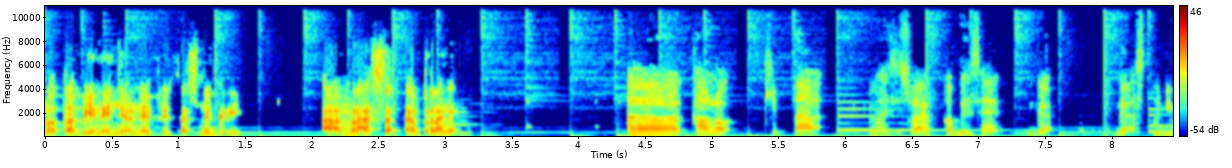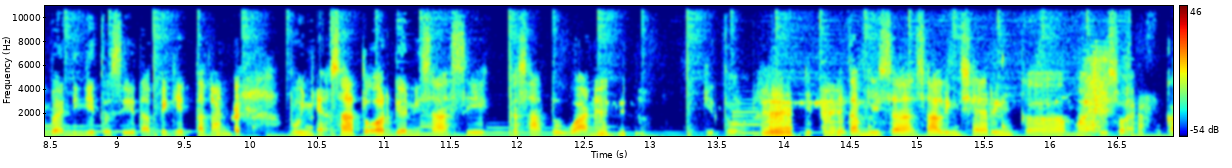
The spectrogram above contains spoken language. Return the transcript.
notabene-nya universitas negeri? Ah, merasa eh, pernah nggak? Eh, kalau kita mahasiswa FK biasanya nggak nggak studi banding gitu sih tapi kita kan punya satu organisasi kesatuan Mhm. Gitu Hmm, jadi kita bisa saling sharing ke mahasiswa FK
